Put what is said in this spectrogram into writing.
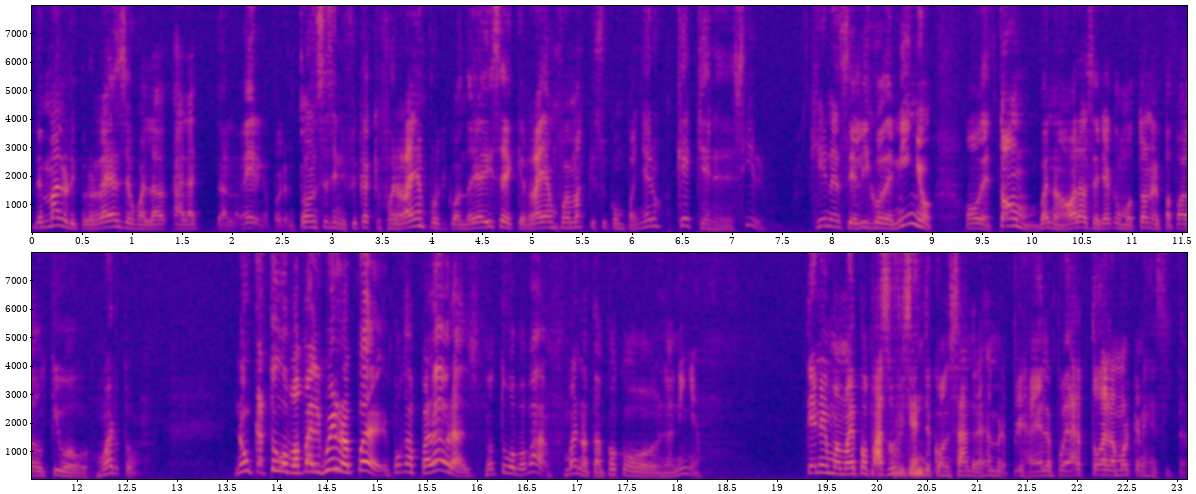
de Mallory, pero Ryan se fue a la, a verga. Pero entonces significa que fue Ryan, porque cuando ella dice que Ryan fue más que su compañero, ¿qué quiere decir? ¿Quién es el hijo de niño? O de Tom. Bueno, ahora sería como Tom, el papá adoptivo muerto. Nunca tuvo papá el Wirro, pues, en pocas palabras. No tuvo papá. Bueno, tampoco la niña. Tiene mamá y papá suficiente con Sandra. Esa ella le puede dar todo el amor que necesita.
